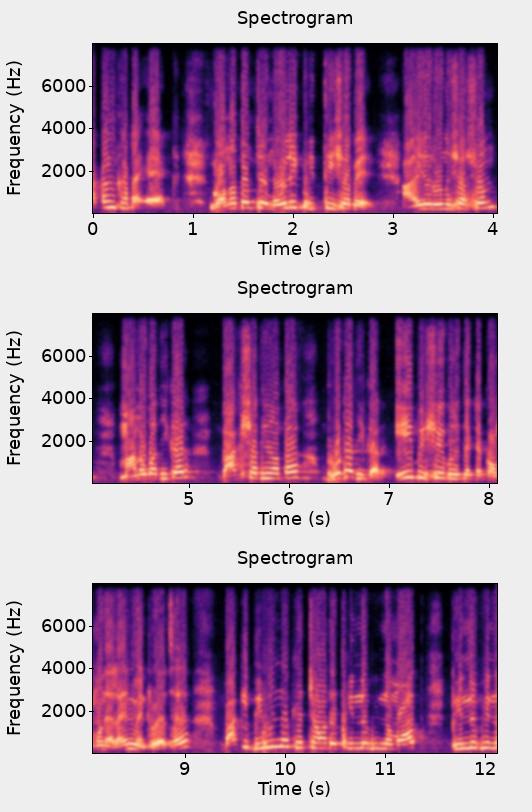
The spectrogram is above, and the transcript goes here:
আকাঙ্ক্ষাটা এক, গণতন্ত্রের মৌলিক ভিত্তি হিসেবে আইনের অনুশাসন, মানবাধিকার, বাক স্বাধীনতা, ভোটাধিকার এই বিষয়গুলিতে একটা কমন অ্যালাইনমেন্ট রয়েছে। বাকি বিভিন্ন ক্ষেত্রে আমাদের ভিন্ন ভিন্ন মত, ভিন্ন ভিন্ন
